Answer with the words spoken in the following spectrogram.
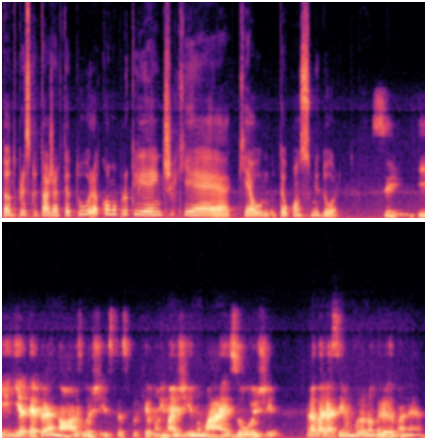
tanto para o escritório de arquitetura como para o cliente que é que é o, teu consumidor. Sim, e, e até para nós lojistas, porque eu não imagino mais hoje trabalhar sem um cronograma, né?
